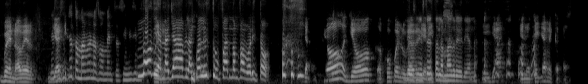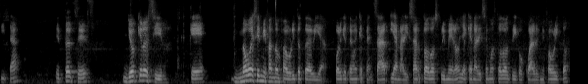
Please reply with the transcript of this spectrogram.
Bueno, a ver. Ya que, Necesito tomarme unos momentos. necesito- No, Diana, ya habla. ¿Cuál es tu fandom favorito? ya- yo, yo ocupo el lugar Dios mío, de estoy hasta la Dianita. madre de Diana. ella, en lo que ella recapacita. Entonces, yo quiero decir que no voy a decir mi fandom favorito todavía, porque tengo que pensar y analizar todos primero, ya que analicemos todos, digo cuál es mi favorito,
